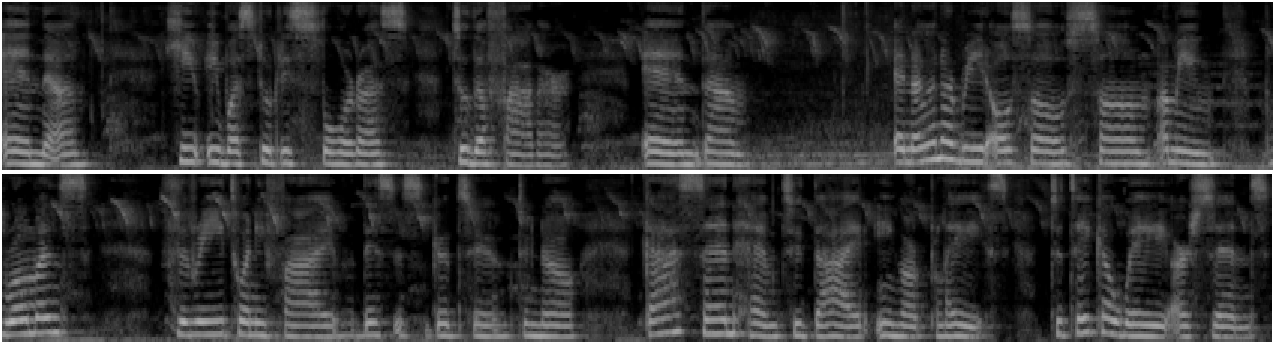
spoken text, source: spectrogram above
and uh, he it was to restore us to the Father, and um, and I'm gonna read also some. I mean Romans three twenty five. This is good to to know. God sent him to die in our place to take away our sins.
